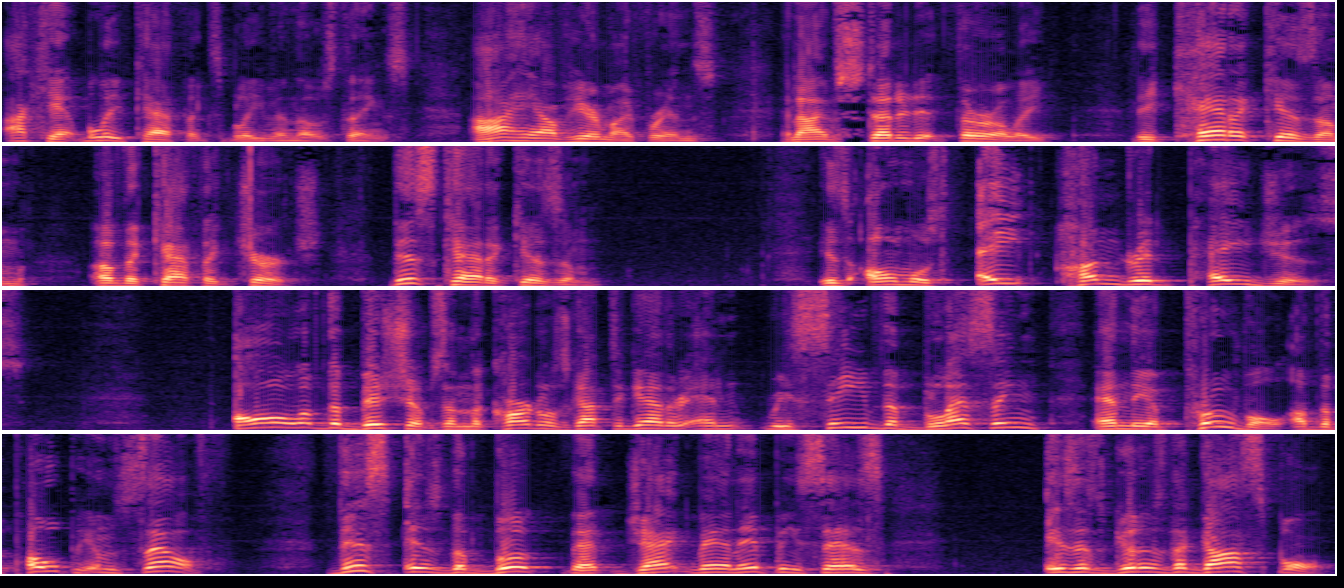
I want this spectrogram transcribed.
I can't believe Catholics believe in those things. I have here, my friends, and I've studied it thoroughly, the Catechism of the Catholic Church. This catechism is almost 800 pages. All of the bishops and the cardinals got together and received the blessing and the approval of the Pope himself. This is the book that Jack Van Impe says is as good as the gospel.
